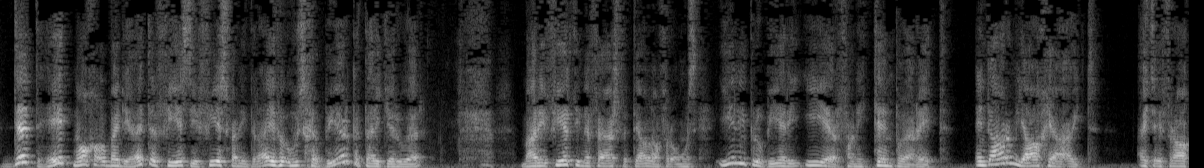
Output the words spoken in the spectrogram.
Dit het nogal by die hittefees die fees van die druiwe oes gebeur partykeer hoor Maar die 14de vers vertel dan vir ons, Eli probeer die eer van die tempel red. En daarom jaag hy uit. Uit sy vra,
